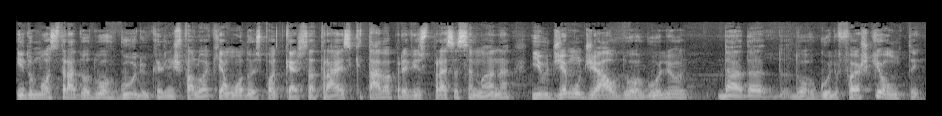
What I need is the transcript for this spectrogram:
e do mostrador do orgulho, que a gente falou aqui há um ou dois podcasts atrás, que estava previsto para essa semana. E o Dia Mundial do Orgulho da, da, do orgulho foi acho que ontem,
